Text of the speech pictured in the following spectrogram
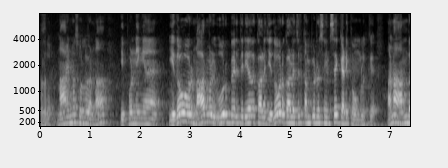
சொல்லுங்கள் நான் என்ன சொல்லுவேன்னா இப்போ நீங்கள் ஏதோ ஒரு நார்மல் ஊர் பேர் தெரியாத காலேஜ் ஏதோ ஒரு காலேஜில் கம்ப்யூட்டர் சயின்ஸே கிடைக்கும் உங்களுக்கு. ஆனால் அந்த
